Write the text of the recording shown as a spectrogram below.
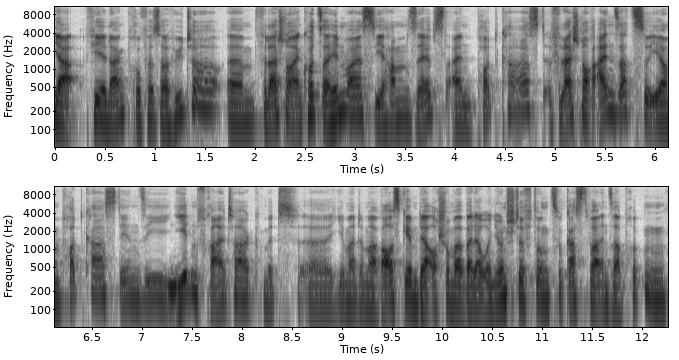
Ja, vielen Dank, Professor Hüter. Ähm, vielleicht noch ein kurzer Hinweis. Sie haben selbst einen Podcast. Vielleicht noch einen Satz zu Ihrem Podcast, den Sie jeden Freitag mit äh, jemandem mal rausgeben, der auch schon mal bei der Unionsstiftung zu Gast war in Saarbrücken.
